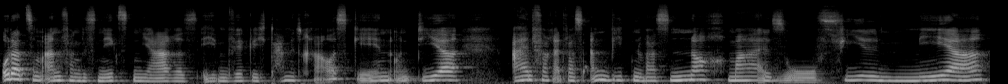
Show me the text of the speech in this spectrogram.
oder zum Anfang des nächsten Jahres eben wirklich damit rausgehen und dir einfach etwas anbieten, was noch mal so viel mehr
